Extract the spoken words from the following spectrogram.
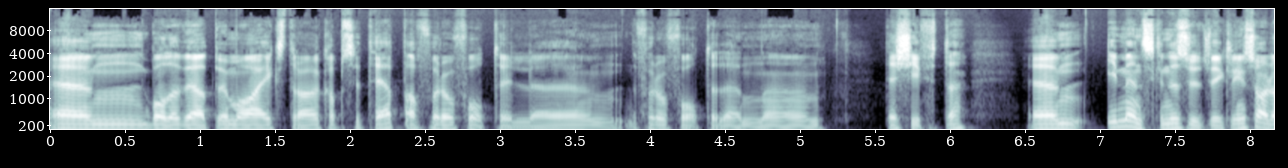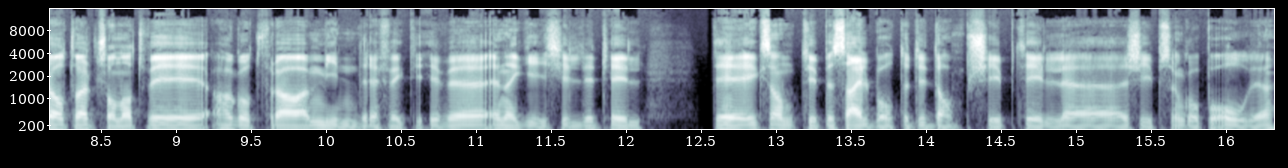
Um, både ved at vi må ha ekstra kapasitet da, for, å få til, uh, å få til den, uh, det skiftet. Um, I menneskenes utvikling så har det alltid vært sånn at vi har gått fra mindre effektive energikilder til, til sant, type seilbåter til dampskip til uh, skip som går på olje.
